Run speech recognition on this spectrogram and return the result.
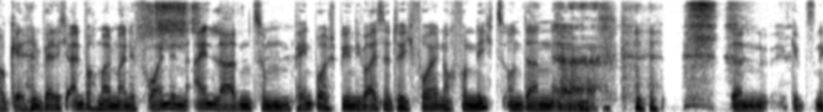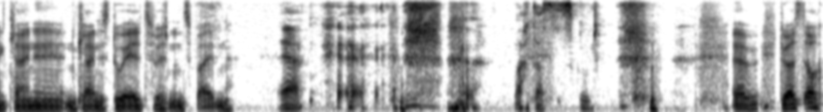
Okay, dann werde ich einfach mal meine Freundin einladen zum Paintball spielen. Die weiß natürlich vorher noch von nichts und dann, ähm, dann gibt's eine kleine, ein kleines Duell zwischen uns beiden. Ja. Mach das, ist gut. Ähm, du hast auch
